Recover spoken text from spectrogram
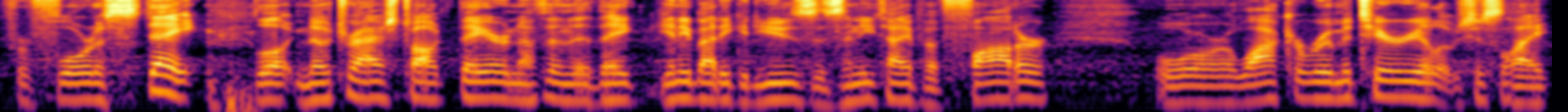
For Florida State, look, no trash talk there. Nothing that they anybody could use as any type of fodder or locker room material. It was just like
